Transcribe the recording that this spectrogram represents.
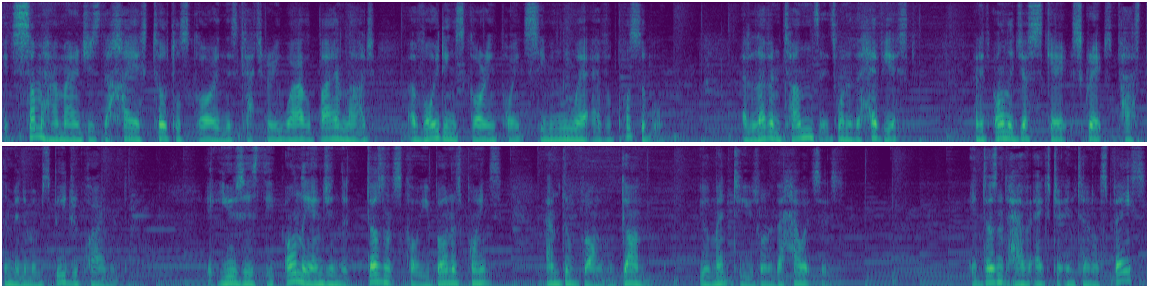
It somehow manages the highest total score in this category while, by and large, avoiding scoring points seemingly wherever possible. At 11 tons, it's one of the heaviest, and it only just sca- scrapes past the minimum speed requirement. It uses the only engine that doesn't score you bonus points and the wrong gun. You're meant to use one of the howitzers. It doesn't have extra internal space,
